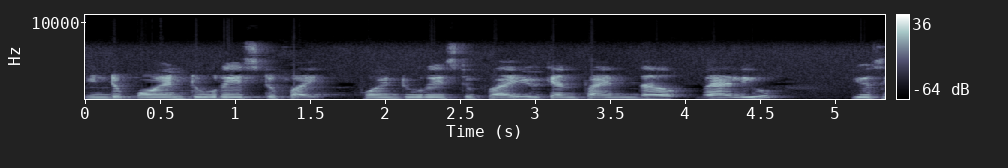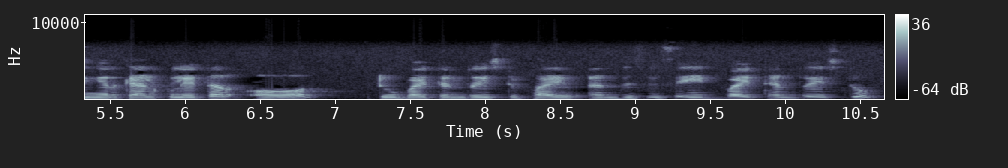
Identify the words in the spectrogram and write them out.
into 0.2 raised to 5. 0.2 raised to 5 you can find the value using your calculator or 2 by 10 raised to 5 and this is 8 by 10 raised to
